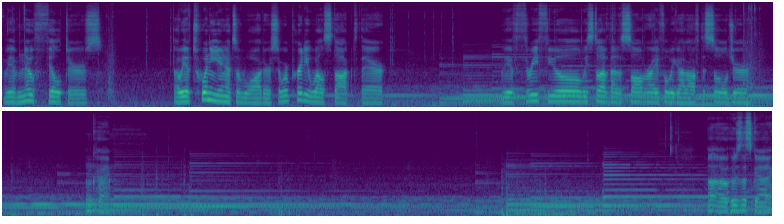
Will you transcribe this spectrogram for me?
We have no filters. Oh, we have 20 units of water, so we're pretty well stocked there. We have three fuel. We still have that assault rifle we got off the soldier. Okay. Uh-oh, who's this guy?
